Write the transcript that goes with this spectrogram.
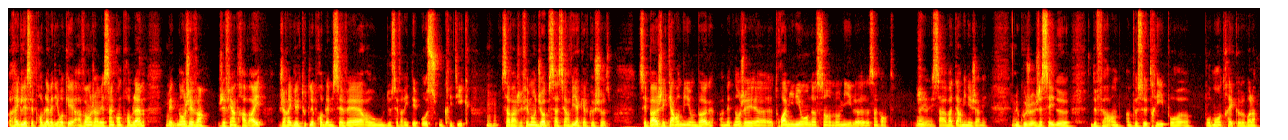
régler ces problèmes et dire, OK, avant j'avais 50 problèmes, mhm. maintenant j'ai 20. J'ai fait un travail, j'ai réglé tous les problèmes sévères ou de sévérité hausse ou critique. Mhm. Ça va, j'ai fait mon job, ça a servi à quelque chose. C'est pas j'ai 40 millions de bugs, euh, maintenant j'ai 3 900 000 50. Ça va terminer jamais. Du coup, j'essaye de, de, faire un, peu ce tri pour, euh, pour montrer que voilà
